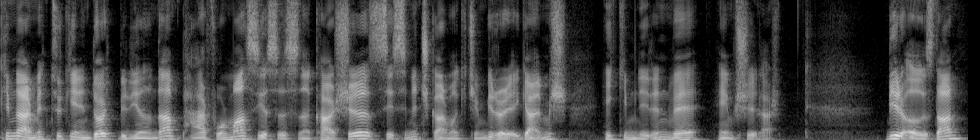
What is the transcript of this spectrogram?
Kimler mi? Türkiye'nin dört bir yanından performans yasasına karşı sesini çıkarmak için bir araya gelmiş hekimlerin ve hemşireler. Bir ağızdan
